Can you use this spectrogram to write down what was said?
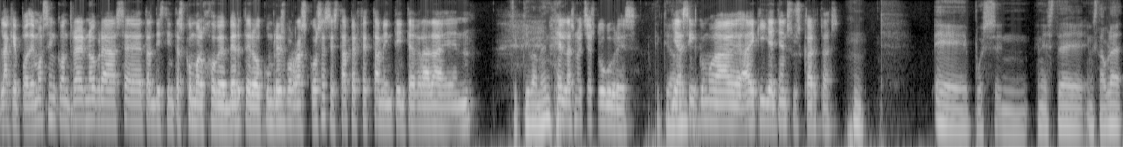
la que podemos encontrar en obras eh, tan distintas como El joven Werther o Cumbres Borrascosas está perfectamente integrada en, Efectivamente. en Las noches lúgubres. Y así como aquí ya en sus cartas. Hmm. Eh, pues en, este, en esta obra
